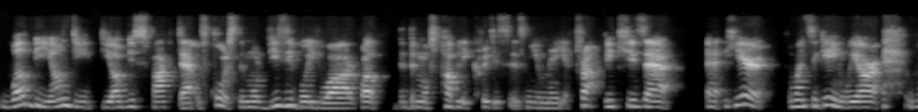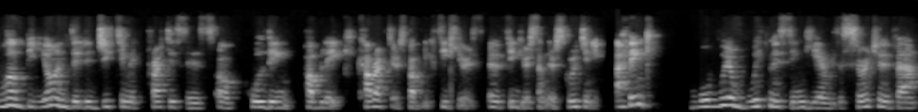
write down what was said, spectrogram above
well beyond the, the obvious fact that, of course, the more visible you are, well, the, the most public criticism you may attract. Because uh, uh, here, once again, we are well beyond the legitimate practices of holding public characters, public figures, uh, figures under scrutiny. I think what we're witnessing here is a sort of a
